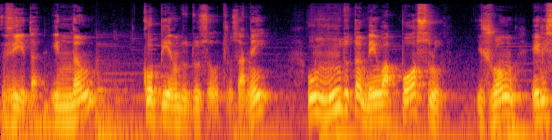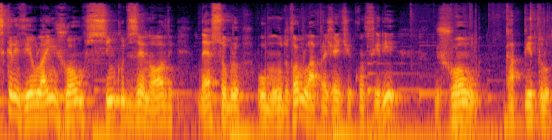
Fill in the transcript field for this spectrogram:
vida e não copiando dos outros, amém? O mundo também, o apóstolo João, ele escreveu lá em João 5,19, né, sobre o mundo. Vamos lá para a gente conferir? João, capítulo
